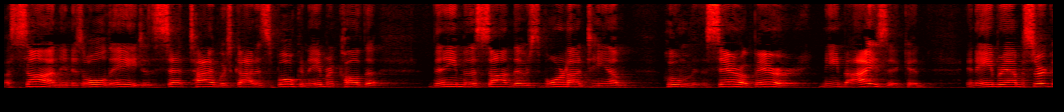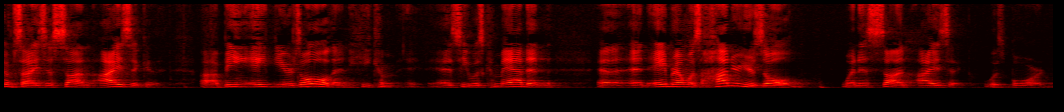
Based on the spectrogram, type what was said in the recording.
a son in his old age at the set time which God had spoken. Abram called the, the name of the son that was born unto him, whom Sarah bare, named Isaac. And, and Abraham circumcised his son Isaac, uh, being eight years old, and he com- as he was commanded. And, and Abraham was a hundred years old when his son Isaac was born.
